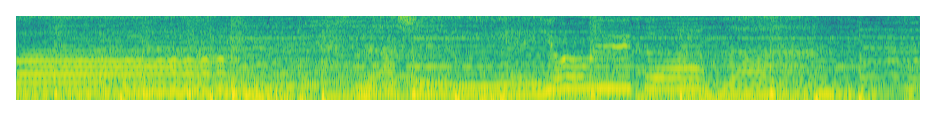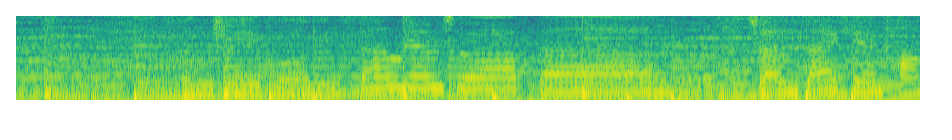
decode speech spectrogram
望。在天堂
